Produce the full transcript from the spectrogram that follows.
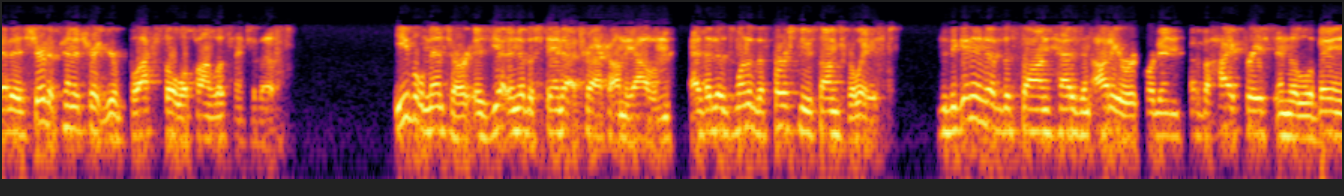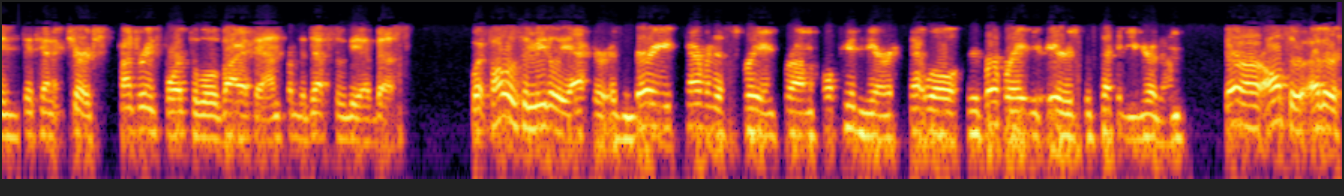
that is sure to penetrate your black soul upon listening to this. Evil Mentor is yet another standout track on the album, as it is one of the first new songs released. The beginning of the song has an audio recording of a high priest in the Lebanon Satanic Church conjuring forth the Leviathan from the depths of the abyss. What follows immediately after is a very cavernous scream from Hedinger's that will reverberate in your ears the second you hear them. There are also other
